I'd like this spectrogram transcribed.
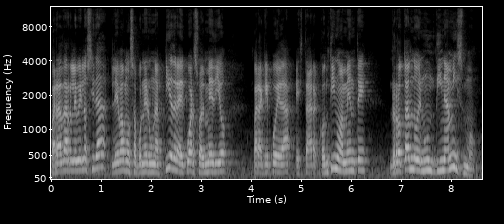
Para darle velocidad le vamos a poner una piedra de cuarzo al medio para que pueda estar continuamente rotando en un dinamismo.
